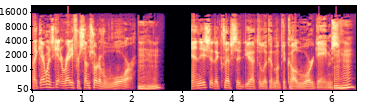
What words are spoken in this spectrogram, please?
Like everyone's getting ready for some sort of war. Mm-hmm. And these are the clips that you have to look them up. They're called War Games. Mm-hmm.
